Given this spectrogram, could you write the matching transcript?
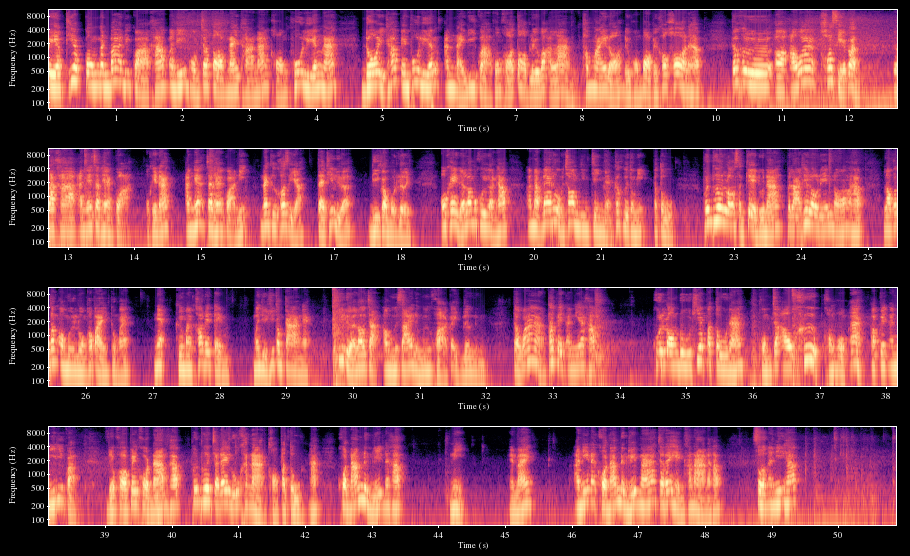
เปรียบเทียบกงกันบ้างดีกว่าครับ อันนี้ผมจะตอบในฐานะของผู้เลี้ยงนะ โดยถ้าเป็นผู้เลี้ยงอันไหนดีกว่า ผมขอตอบเลยว่าอันล่างทำไมเหรอ เดี๋ยวผมบอกเป็นข้อๆนะครับ ก็คือเออเอาว่าข้อเสียก่อน ราคาอันนี้จะแพงกว่า โอเคนะ อันนี้จะแพงกว่านี้ นั่นคือข้อเสีย แต่ที่เหลือดีกว่าหมดเลย โอเค เดี๋ยวเรามาคุยกันครับ อันดับแรกที่ผมชอบจริงๆเนี่ยก็คือตรงนี้ประตู เพื่อนๆลองสังเกตดูนะ เวลาที่เราเลี้ยงน้องอะครับ เราก็ต้องเอามือลวงเข้าไปถูกไหมเนี่ยคือมันเข้าได้เต็ม มันอยู่ที่ตรงกลางไง ที่เหลือเราจะเอามือซ้ายหรือมือขวาก็อีกเรื่องหนึ่ง แต่ว่าถ้าเป็นอันนี้ครับ คุณลองดูเทียบประตูนะ ผมจะเอาคืบของผมอะเอาเป็นอันนี้ดีกว่า เดี๋ยวขอเป็นขวดน้ำครับ เพื่อนๆจะได้รู้ขนาดของประตูนะ ขวดน้ำหนึ่งลิตรนะครับ นี่ เห็นไหม อันนี้นะขวดน้ำหนึ่งลิตรนะ จะได้เห็นขนาดนะครับ ส่วนอันนี้ครับ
